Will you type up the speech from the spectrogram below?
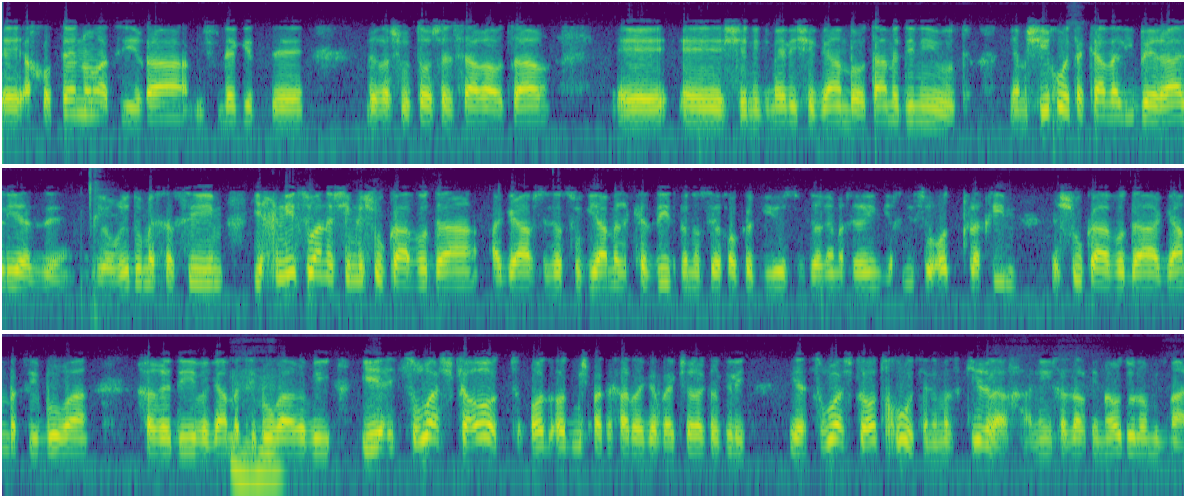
ואחותנו הצעירה, מפלגת אה, בראשותו של שר האוצר, שנדמה לי שגם באותה מדיניות, ימשיכו את הקו הליברלי הזה, יורידו מכסים, יכניסו אנשים לשוק העבודה, אגב, שזו סוגיה מרכזית בנושא חוק הגיוס ודברים אחרים, יכניסו עוד פלחים לשוק העבודה, גם בציבור החרדי וגם בציבור הערבי, ייצרו השקעות, עוד, עוד משפט אחד רגע בהקשר הכלכלי, ייצרו השקעות חוץ, אני מזכיר לך, אני חזרתי מהודו לא מזמן,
